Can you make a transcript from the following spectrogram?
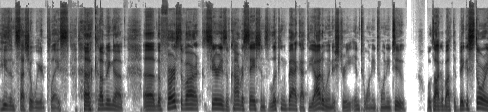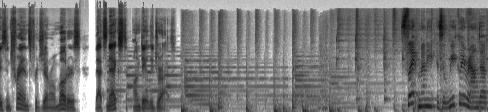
He's in such a weird place. Uh, coming up, uh, the first of our series of conversations looking back at the auto industry in 2022. We'll talk about the biggest stories and trends for General Motors. That's next on Daily Drive. Slate Money is a weekly roundup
